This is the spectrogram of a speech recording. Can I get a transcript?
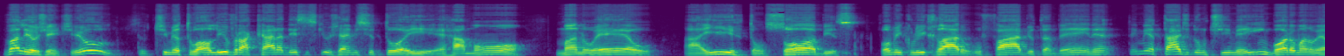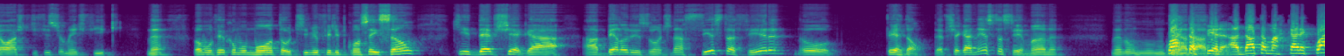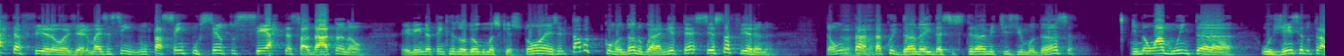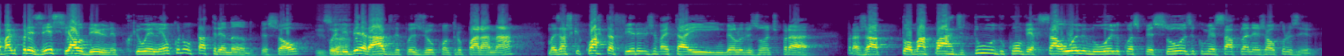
Valeu, gente. Eu, o time atual, livro a cara desses que o Jaime citou aí. É Ramon, Manuel, Ayrton, Sobis. Vamos incluir, claro, o Fábio também, né? Tem metade de um time aí, embora o Manuel acho que dificilmente fique, né? Vamos ver como monta o time o Felipe Conceição que deve chegar a Belo Horizonte na sexta-feira, ou, perdão, deve chegar nesta semana. Né? Quarta-feira, a, a, data marcada é quarta-feira, Rogério, mas assim, não está 100% certa essa data, não. Ele ainda tem que resolver algumas questões. Ele estava comandando o Guarani até sexta-feira, né? Então uhum. tá, tá cuidando aí desses trâmites de mudança e não há muita urgência no trabalho presencial dele, né? Porque o elenco não está treinando. O pessoal Exato. foi liberado depois do jogo contra o Paraná mas acho que quarta-feira ele já vai estar aí em Belo Horizonte para já tomar par de tudo, conversar olho no olho com as pessoas e começar a planejar o Cruzeiro.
